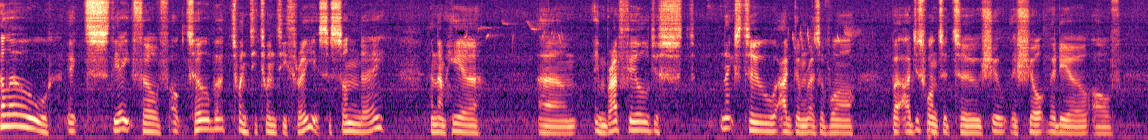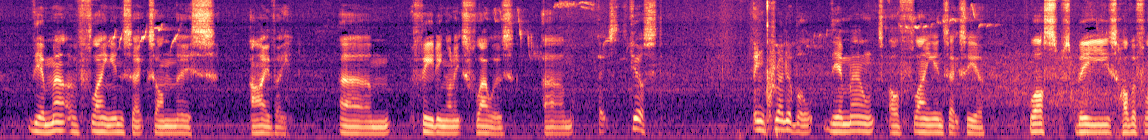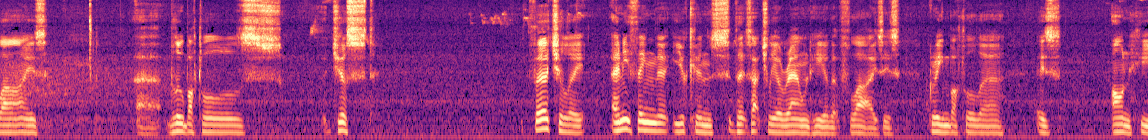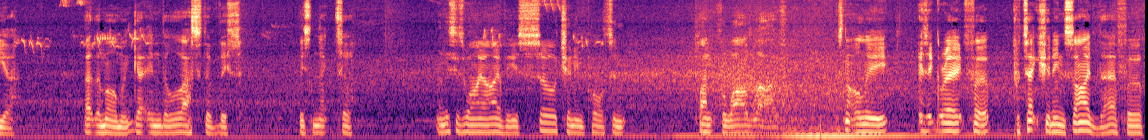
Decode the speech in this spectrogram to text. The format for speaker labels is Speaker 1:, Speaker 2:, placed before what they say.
Speaker 1: Hello, it's the 8th of October 2023, it's a Sunday and I'm here um, in Bradfield just next to Agden Reservoir. But I just wanted to shoot this short video of the amount of flying insects on this ivy um, feeding on its flowers. Um, it's just incredible the amount of flying insects here. Wasps bees hoverflies uh, blue bottles just virtually anything that you can that's actually around here that flies is green bottle there is on here at the moment getting the last of this this nectar and this is why ivy is such an important plant for wildlife. It's not only is it great for protection inside there for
